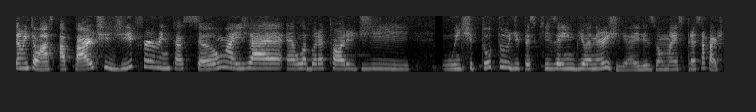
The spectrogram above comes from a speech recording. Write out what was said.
Não, então, a, a parte de fermentação aí já é, é, o laboratório de. o Instituto de Pesquisa em Bioenergia. Eles vão mais para essa parte.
